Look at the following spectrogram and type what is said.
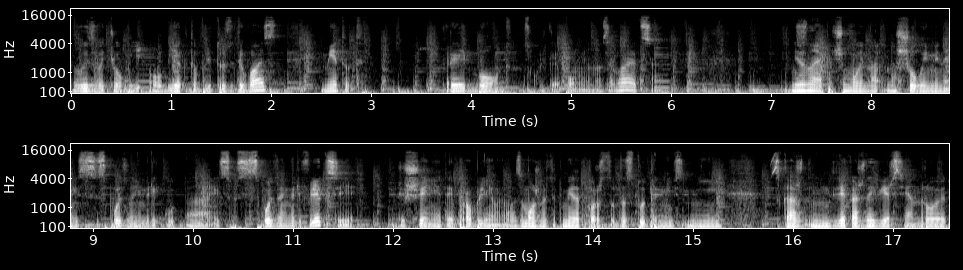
вызвать у объекта Bluetooth Device метод createBound, насколько я помню, называется. Не знаю, почему я нашел именно с использованием, реку... а, с использованием рефлексии решение этой проблемы. Возможно, этот метод просто доступен не, не, кажд... не для каждой версии Android.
